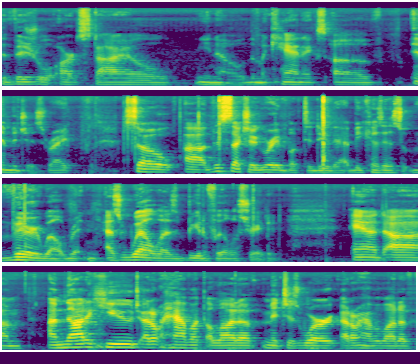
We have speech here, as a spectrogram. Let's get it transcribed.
the visual art style, you know, the mechanics of images, right? So uh, this is actually a great book to do that because it's very well written as well as beautifully illustrated. And um, I'm not a huge, I don't have like a lot of Mitch's work. I don't have a lot of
